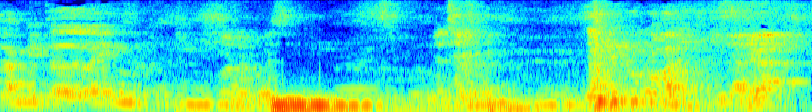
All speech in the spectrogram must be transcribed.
la mitad de la intro. Órale, pues. Échale, arriba, compadre. De arriba.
